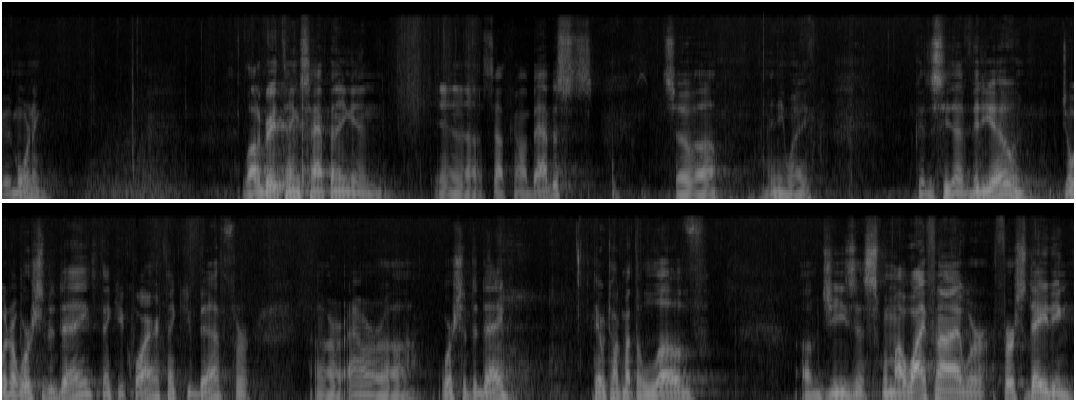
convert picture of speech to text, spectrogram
Good morning. A lot of great things happening in, in uh, South Carolina Baptists. So, uh, anyway, good to see that video. And enjoyed our worship today. Thank you, choir. Thank you, Beth, for our, our uh, worship today. Today, we're talking about the love of Jesus. When my wife and I were first dating,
